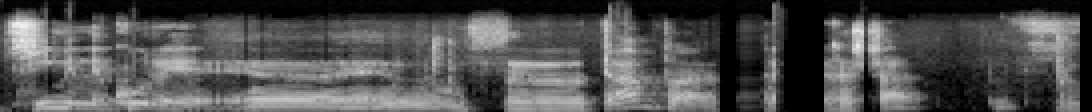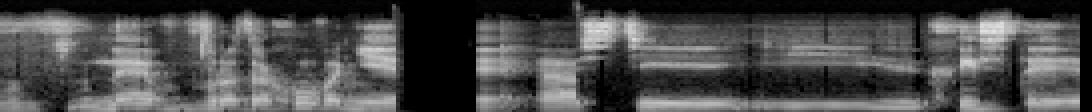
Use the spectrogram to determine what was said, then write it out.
хіміни кури е, Трампа Гаша не в розраховані і хисти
